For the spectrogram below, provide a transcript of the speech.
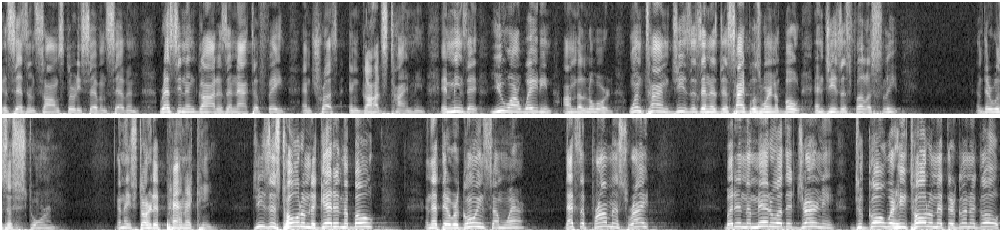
It says in Psalms 37 7. Resting in God is an act of faith and trust in God's timing. It means that you are waiting on the Lord. One time, Jesus and his disciples were in a boat, and Jesus fell asleep, and there was a storm. And they started panicking. Jesus told them to get in the boat and that they were going somewhere. That's a promise, right? But in the middle of the journey, to go where he told them that they're going to go,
